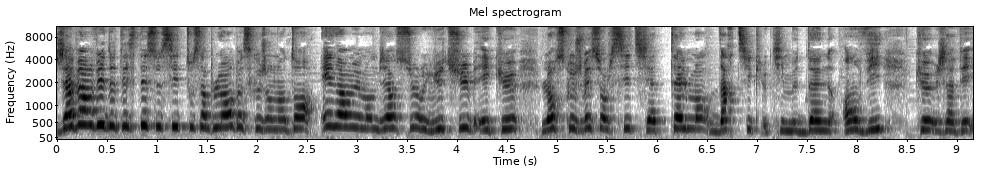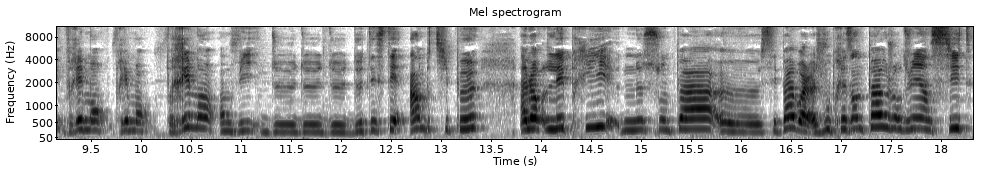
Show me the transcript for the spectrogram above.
J'avais envie de tester ce site tout simplement parce que j'en entends énormément bien sur YouTube et que lorsque je vais sur le site, il y a tellement d'articles qui me donnent envie que j'avais vraiment, vraiment, vraiment envie de, tester un petit peu. Alors les prix ne sont pas... Euh, c'est pas... Voilà, je vous présente pas aujourd'hui un site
